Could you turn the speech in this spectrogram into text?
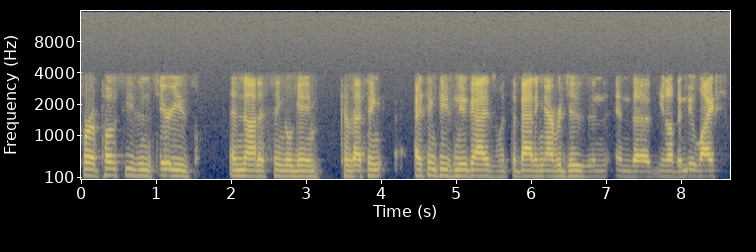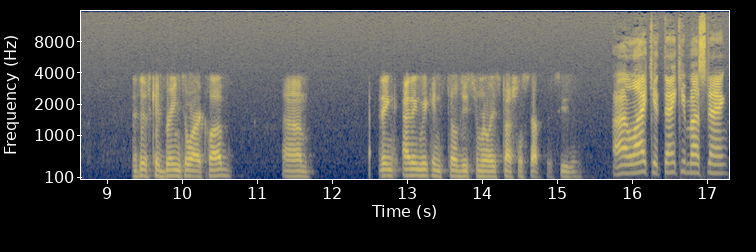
for a postseason series and not a single game because I think I think these new guys with the batting averages and and the you know the new life that this could bring to our club, um, I think I think we can still do some really special stuff this season. I like it. Thank you, Mustang.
